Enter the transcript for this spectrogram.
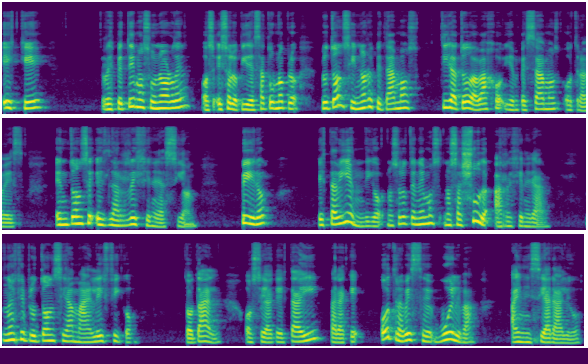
es que respetemos un orden, eso lo pide Saturno, pero Plutón si no respetamos, tira todo abajo y empezamos otra vez entonces es la regeneración. Pero está bien, digo, nosotros tenemos, nos ayuda a regenerar. No es que Plutón sea maléfico total, o sea que está ahí para que otra vez se vuelva a iniciar algo.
